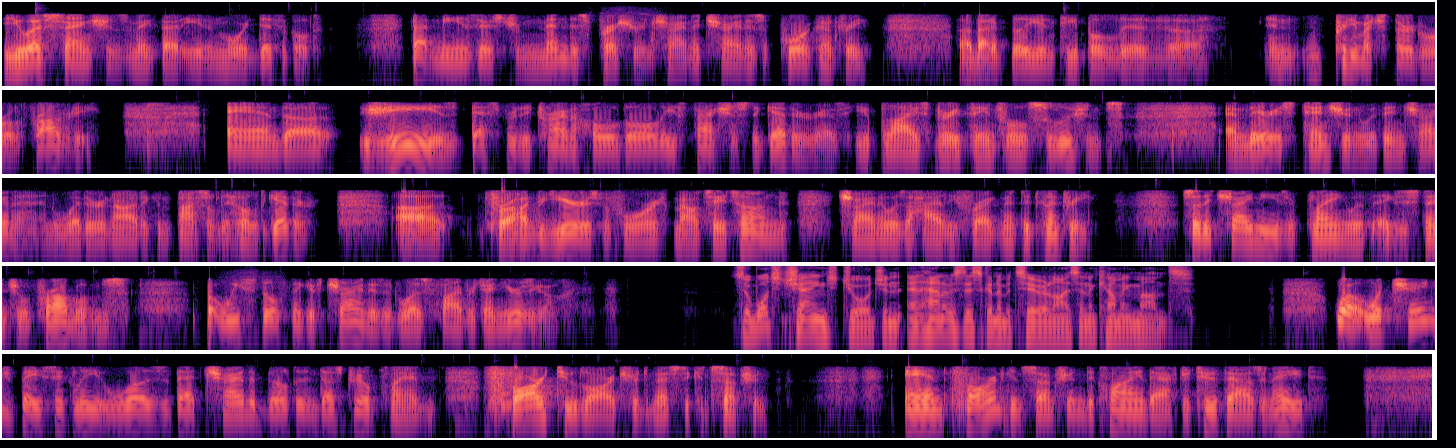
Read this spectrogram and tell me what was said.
U.S. sanctions make that even more difficult. That means there's tremendous pressure in China. China is a poor country. About a billion people live uh, in pretty much third world poverty. And uh, Xi is desperately trying to hold all these factions together as he applies very painful solutions. And there is tension within China and whether or not it can possibly hold together. Uh, for a hundred years before Mao Zedong, China was a highly fragmented country. So the Chinese are playing with existential problems, but we still think of China as it was five or ten years ago. So what's changed, George, and, and how is this going to materialize in the coming months? Well, what changed basically was that China built an industrial plant far too large for domestic consumption. And foreign consumption declined after 2008,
